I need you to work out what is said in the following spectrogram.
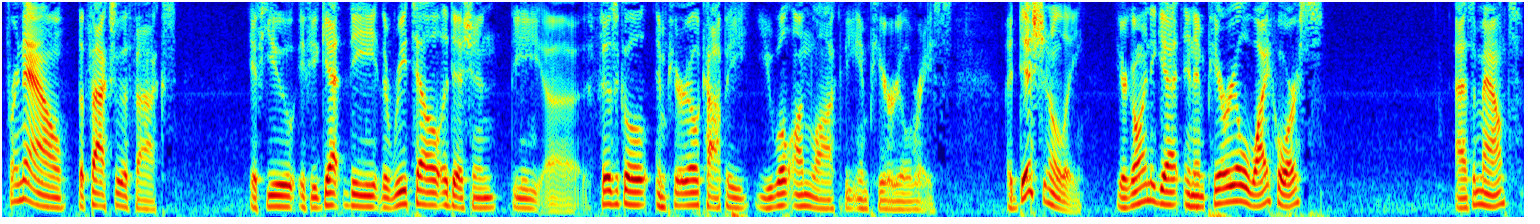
for now, the facts are the facts. If you if you get the the retail edition, the uh, physical imperial copy, you will unlock the imperial race. Additionally, you're going to get an imperial white horse as a mount,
